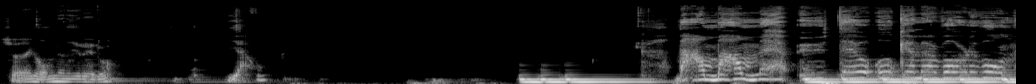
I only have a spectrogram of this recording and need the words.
köra igång när ni är redo. Ja. Man är ute och åker med Volvon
